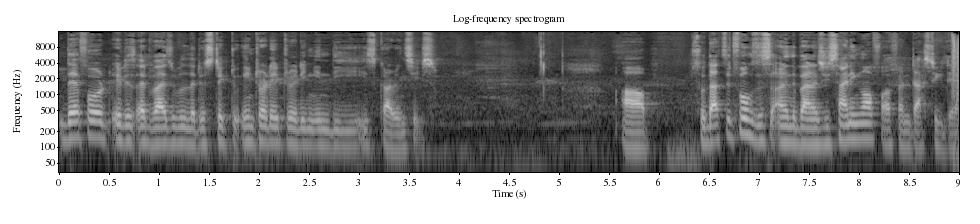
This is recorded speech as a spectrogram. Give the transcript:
therefore, it is advisable that you stick to intraday trading in these currencies. Uh, so that's it, folks. This is Anindya Banerjee signing off. A fantastic day.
